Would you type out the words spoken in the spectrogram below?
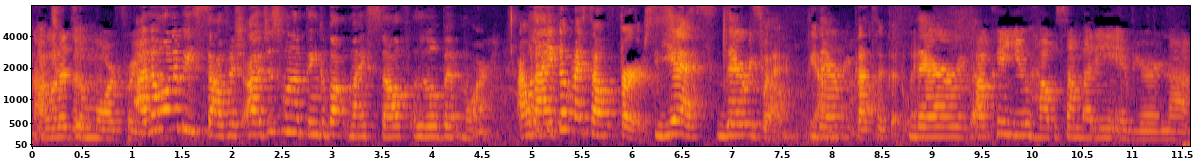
But you want to do more for you I don't want to be selfish. I just want to think about myself a little bit more. I want to like- think of myself first. Yes, there we That's go. what I- yeah, there we go. that's a good way. There we go. how can you help somebody if you're not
